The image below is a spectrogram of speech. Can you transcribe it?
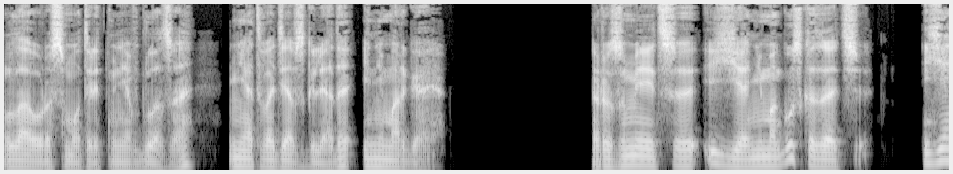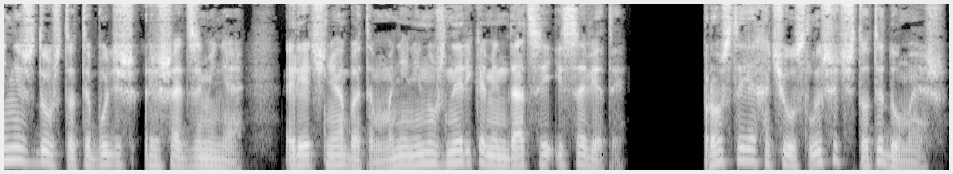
Лаура смотрит мне в глаза, не отводя взгляда и не моргая. Разумеется, я не могу сказать... Я не жду, что ты будешь решать за меня. Речь не об этом, мне не нужны рекомендации и советы. Просто я хочу услышать, что ты думаешь.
